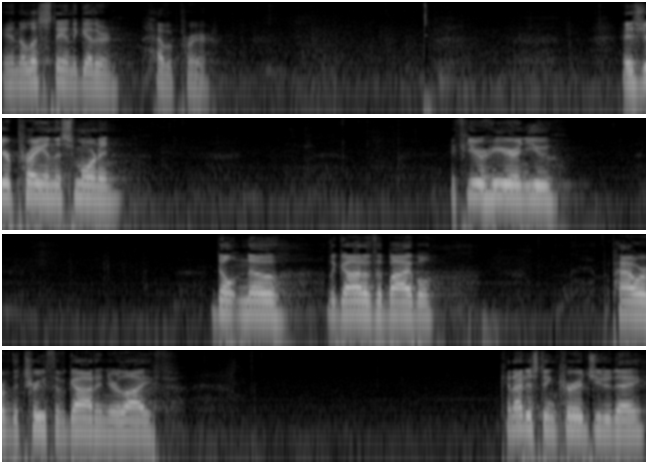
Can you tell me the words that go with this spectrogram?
And uh, let's stand together and have a prayer. As you're praying this morning, if you're here and you don't know the God of the Bible, the power of the truth of God in your life, Can I just encourage you today?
